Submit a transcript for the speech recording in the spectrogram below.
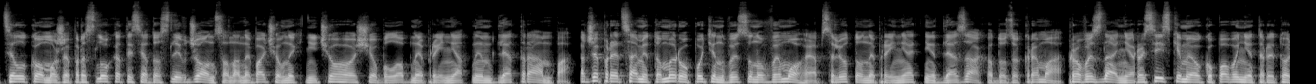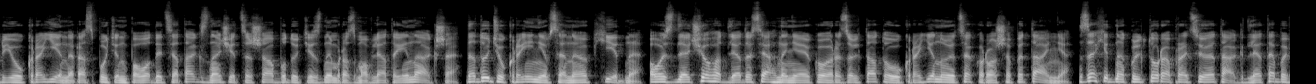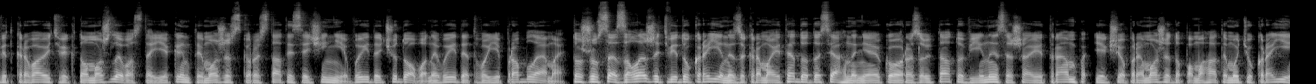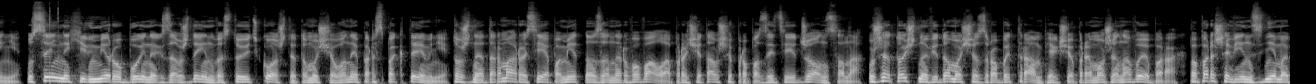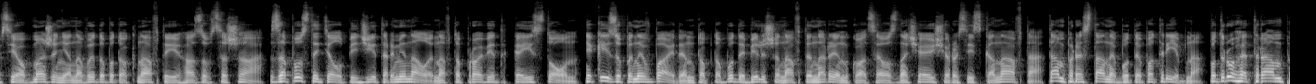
цілком може прислухатися до слів Джонсона. Не бачу в них нічого, що було б неприйнятним для Трампа. Адже перед самітом миру Путін висунув вимоги, абсолютно неприйнятні для Заходу, зокрема про визнання російськими окуповані території України. Раз Путін поводиться так, значить США будуть із ним розмовляти інакше, дадуть Україні все необхідне. А ось для чого для досягнення якого результату Україною це хороше питання. Західна культура працює так: для тебе відкривають вікно можливостей, яким ти можеш скористатися чи ні. Вийде чудово, не вийде твої проблеми. Тож усе залежить від України, зокрема й те до досягнення якого результату війни США і Трамп, якщо переможе, допомагатимуть Україні. У сильних і в міру буйних завжди інвестують кошти, тому що вони перспективні. Тож не дарма Росія помітно занервувала, прочитавши пропозиції Джонсона. Уже точно відомо, що зробить Трамп, якщо переможе на виборах. По-перше, він зніме всі обмеження на видобуток нафти і газу в США, запустить LPG термінали, нафтопровід Кейстоун, який зупинив Байден, тобто буде більше нафти на ринку. А це означає, що російська нафта там перестане бути потрібна. По-друге, Трамп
